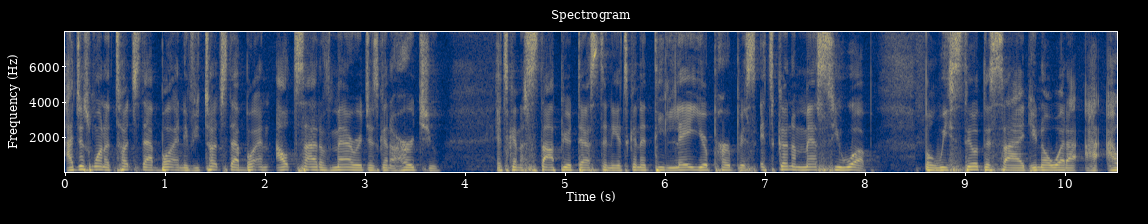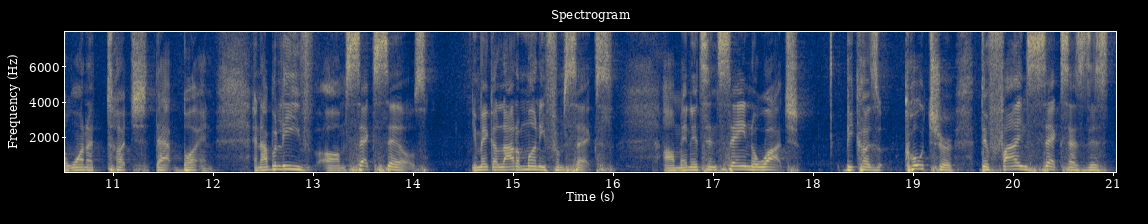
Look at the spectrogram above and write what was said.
I just want to touch that button. If you touch that button outside of marriage, it's going to hurt you. It's going to stop your destiny. It's going to delay your purpose. It's going to mess you up. But we still decide, you know what, I, I, I want to touch that button. And I believe um, sex sells. You make a lot of money from sex. Um, and it's insane to watch because culture defines sex as this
